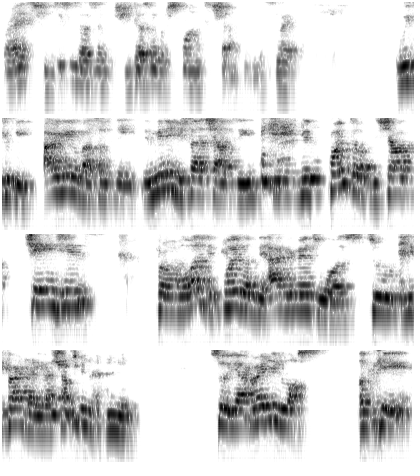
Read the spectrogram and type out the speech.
right? She just doesn't, she doesn't respond to shouting. It's like, we could be arguing about something. The minute you start shouting, the, the point of the shout changes from what the point of the argument was to the fact that you are shouting at me. So you're already lost. Okay.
